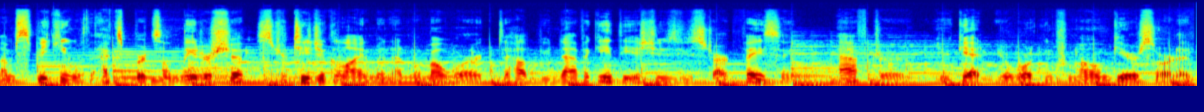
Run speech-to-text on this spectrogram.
I'm speaking with experts on leadership, strategic alignment, and remote work to help you navigate the issues you start facing after you get your working from home gear sorted.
